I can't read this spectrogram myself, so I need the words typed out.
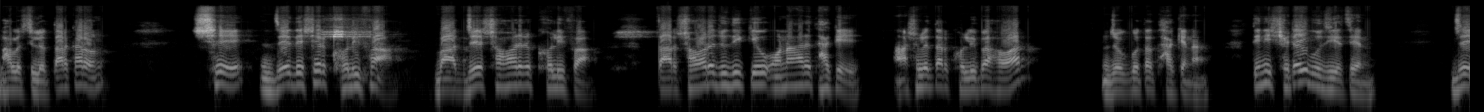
ভালো ছিল। তার কারণ, সে যে দেশের খলিফা বা যে শহরের খলিফা, তার শহরে যদি কেউ অনাহারে থাকে, আসলে তার খলিফা হওয়ার যোগ্যতা থাকে না। তিনি সেটাই বুঝিয়েছেন যে,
